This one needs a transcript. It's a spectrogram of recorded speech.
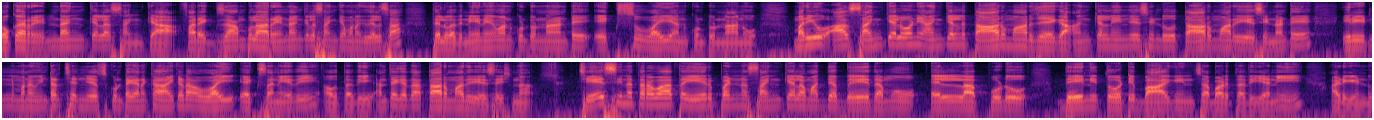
ఒక రెండంకెల సంఖ్య. ఫర్ ఎగ్జాంపుల్ ఆ రెండంకెల సంఖ్య మనకు తెలుసా? తెలియదు. నేనేమనుకుంటున్నా అంటే ఎక్స్ వై అనుకుంటున్నాను. మరియు ఆ సంఖ్యలోని అంకెల్ని తారుమారు చేయగా అంకెల్ని ఏం చేసిండు? తారుమారు చేసిండు. అంటే వీటిని మనం ఇంటర్చేంజ్ చేసుకుంటే కనుక ఇక్కడ వై ఎక్స్ అనేది అవుతుంది. అంతే కదా? తారుమారు చేసేసిన. చేసిన తర్వాత ఏర్పడిన సంఖ్యల మధ్య భేదము ఎల్లప్పుడూ దేనితోటి భాగించబడుతుంది అని అడిగిండు.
